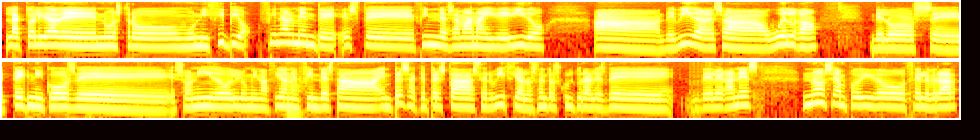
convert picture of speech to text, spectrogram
la actualidad de nuestro municipio. Finalmente, este fin de semana y debido a, debido a esa huelga de los eh, técnicos de sonido, iluminación, en fin, de esta empresa que presta servicio a los centros culturales de, de Leganés, no se han podido celebrar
